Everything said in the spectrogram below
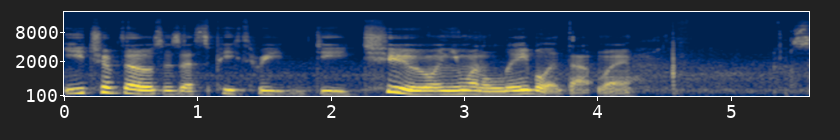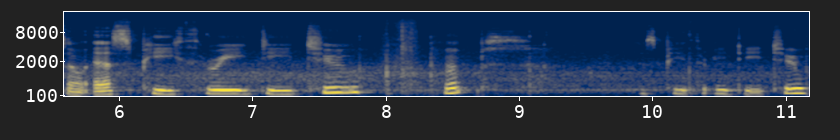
each of those is sp3d2, and you want to label it that way. So sp3d2, oops, sp3d2.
